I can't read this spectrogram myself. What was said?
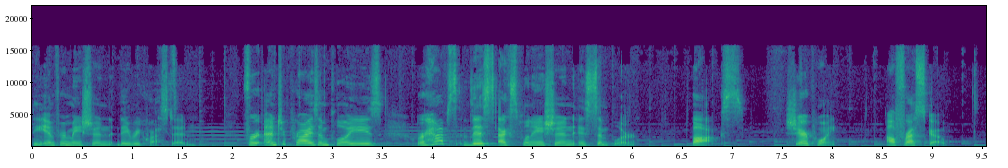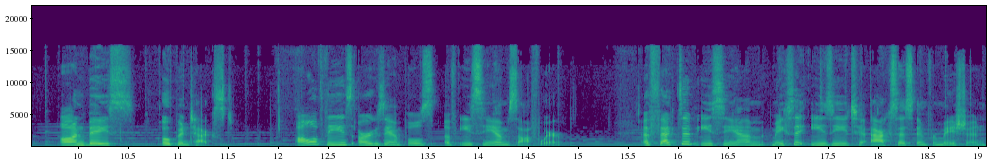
the information they requested. For enterprise employees, perhaps this explanation is simpler. Box, SharePoint, Alfresco, OnBase, OpenText. All of these are examples of ECM software. Effective ECM makes it easy to access information,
